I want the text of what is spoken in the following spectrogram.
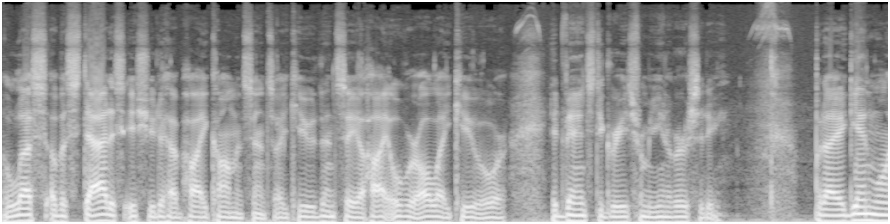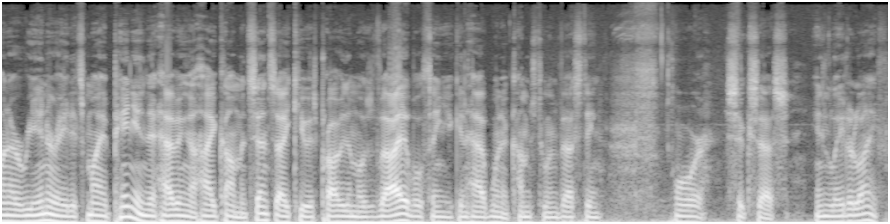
less of a status issue to have high common sense IQ than, say, a high overall IQ or advanced degrees from a university. But I again want to reiterate it's my opinion that having a high common sense IQ is probably the most valuable thing you can have when it comes to investing or success in later life.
